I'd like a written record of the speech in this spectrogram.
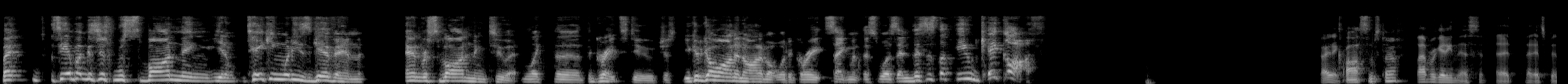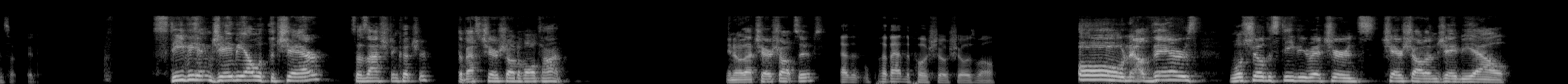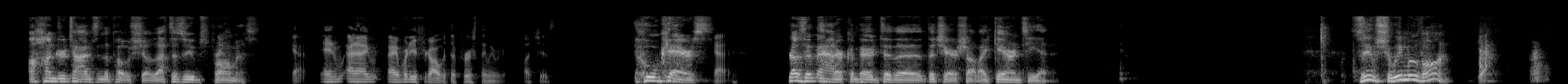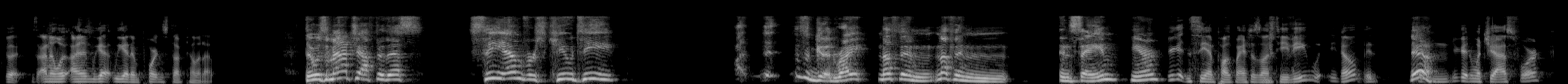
but CM Punk is just responding, you know, taking what he's given and responding to it, like the the greats do. Just you could go on and on about what a great segment this was, and this is the feud kickoff. Exciting. Awesome stuff. Glad we're getting this and that, it, that it's been so good. Stevie hitting JBL with the chair, says Ashton Kutcher. The best chair shot of all time. You know that chair shot, Subs? That, put that in the post show show as well. Oh, now there's we'll show the Stevie Richards chair shot on JBL a hundred times in the post show. That's a Zoob's promise. Yeah, and and I I already forgot what the first thing we were gonna watch is. Who cares? Yeah. Doesn't matter compared to the the chair shot. I guarantee it. Zoom, should we move on? Yeah, good. I know I, we got we got important stuff coming up. There was a match after this. CM versus QT. Uh, This is good, right? Nothing, nothing insane here. You're getting CM Punk matches on TV. You know, it, Yeah, getting- you're getting what you asked for.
